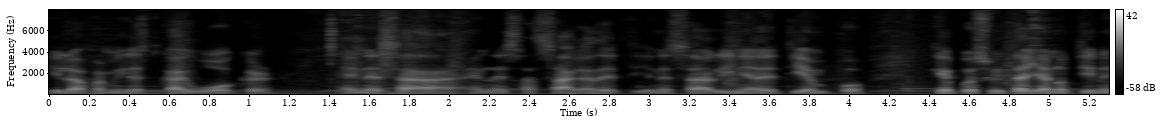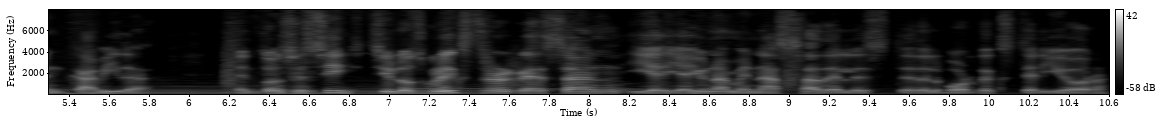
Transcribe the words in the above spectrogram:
y la familia Skywalker, en esa, en esa saga, de, en esa línea de tiempo, que pues ahorita ya no tienen cabida. Entonces sí, si los Greeks regresan y, y hay una amenaza del, este, del borde exterior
